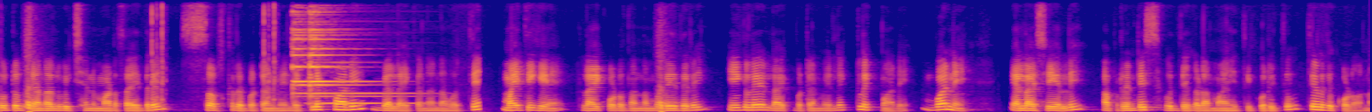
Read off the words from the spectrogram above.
ಯೂಟ್ಯೂಬ್ ಚಾನಲ್ ವೀಕ್ಷಣೆ ಮಾಡ್ತಾ ಇದ್ರೆ ಸಬ್ಸ್ಕ್ರೈಬ್ ಬಟನ್ ಮೇಲೆ ಕ್ಲಿಕ್ ಮಾಡಿ, ಬೆಲ್ ಅನ್ನು ಒತ್ತಿ. ಮಾಹಿತಿಗೆ ಲೈಕ್ ಕೊಡೋದನ್ನು ಮರೆಯದಿರಿ. ಈಗಲೇ ಲೈಕ್ ಬಟನ್ ಮೇಲೆ ಕ್ಲಿಕ್ ಮಾಡಿ. ಬನ್ನಿ. ಎಲ್ ಐ ಸಿಯಲ್ಲಿ ಅಪ್ರೆಂಟಿಸ್ ಹುದ್ದೆಗಳ ಮಾಹಿತಿ ಕುರಿತು ತಿಳಿದುಕೊಳ್ಳೋಣ.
